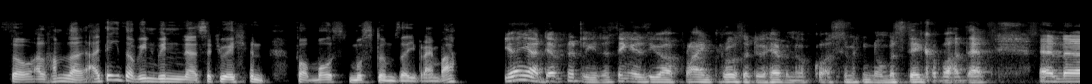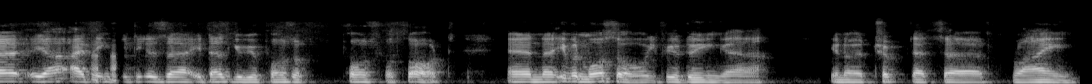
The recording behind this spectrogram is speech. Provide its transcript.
So, Alhamdulillah, I think it's a win-win uh, situation for most Muslims, uh, Ibrahim Ba. Yeah, yeah, definitely. The thing is, you are flying closer to heaven, of course. Make no mistake about that. And uh, yeah, I think it is. Uh, it does give you pause of pause for thought, and uh, even more so if you're doing, uh, you know, a trip that's uh, flying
